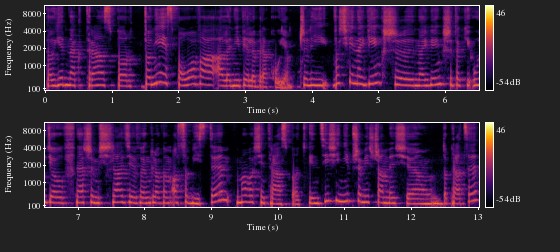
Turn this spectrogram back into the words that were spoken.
to jednak transport to nie jest połowa, ale niewiele brakuje. Czyli właściwie największy, największy taki udział w naszym śladzie węglowym osobistym ma właśnie transport. Więc jeśli nie przemieszczamy się do pracy,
